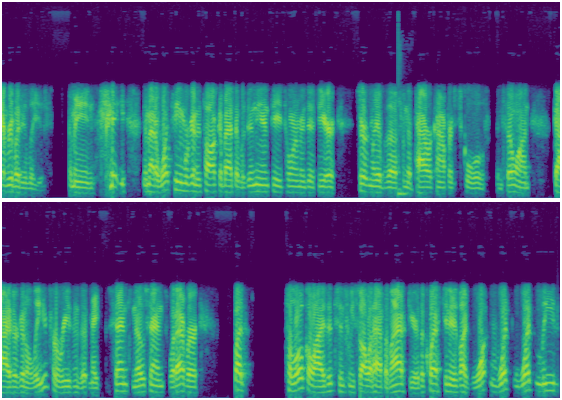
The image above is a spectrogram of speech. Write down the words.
everybody leaves. I mean, no matter what team we're going to talk about that was in the NCAA tournament this year, certainly of the from the power conference schools and so on, guys are going to leave for reasons that make sense, no sense, whatever. But to localize it, since we saw what happened last year, the question is like, what what what leads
